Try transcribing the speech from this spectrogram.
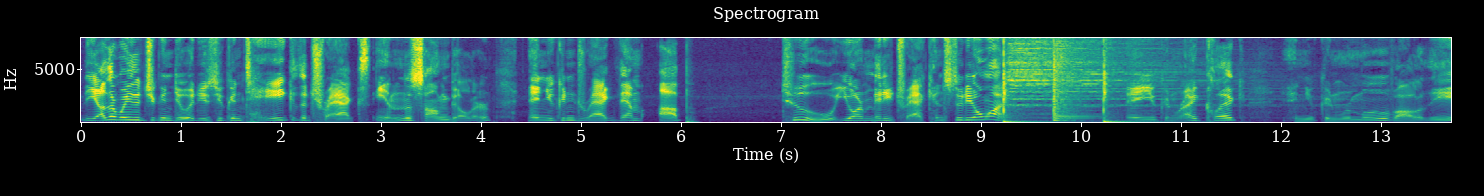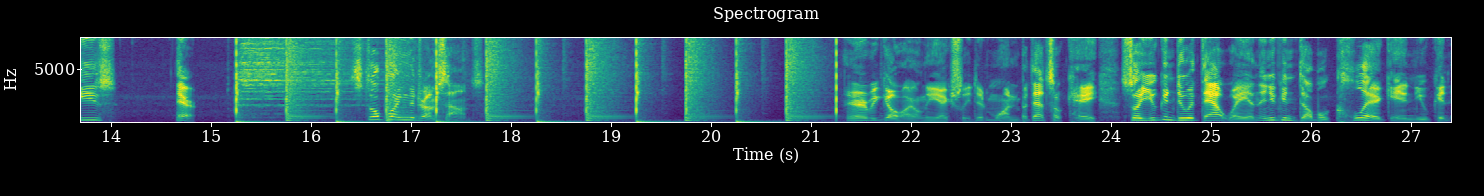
The other way that you can do it is you can take the tracks in the Song Builder and you can drag them up to your MIDI track in Studio One. And you can right click and you can remove all of these. There. Still playing the drum sounds. There we go. I only actually did one, but that's okay. So you can do it that way, and then you can double click and you can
